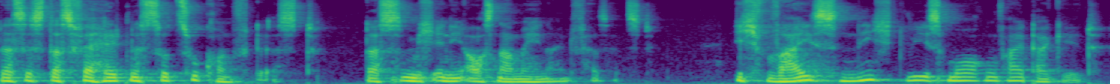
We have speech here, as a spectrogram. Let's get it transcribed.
dass es das Verhältnis zur Zukunft ist, das mich in die Ausnahme hineinversetzt. Ich weiß nicht, wie es morgen weitergeht.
